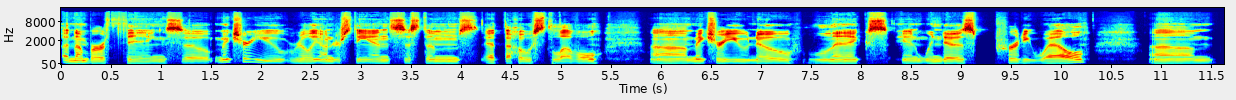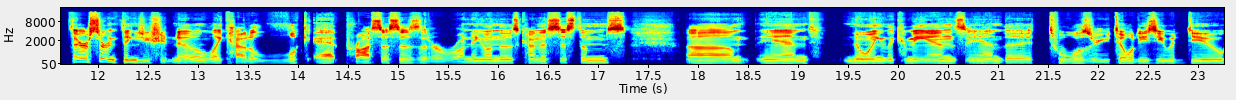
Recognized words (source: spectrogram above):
a number of things. So, make sure you really understand systems at the host level. Uh, make sure you know Linux and Windows pretty well. Um, there are certain things you should know, like how to look at processes that are running on those kind of systems um, and knowing the commands and the tools or utilities you would do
